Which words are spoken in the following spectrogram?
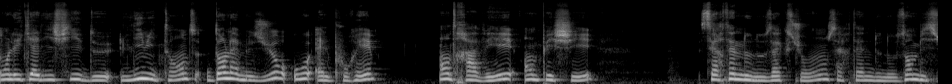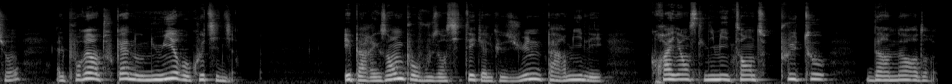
on les qualifie de limitantes dans la mesure où elles pourraient entraver, empêcher certaines de nos actions, certaines de nos ambitions, elles pourraient en tout cas nous nuire au quotidien. Et par exemple, pour vous en citer quelques-unes, parmi les croyances limitantes plutôt d'un ordre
